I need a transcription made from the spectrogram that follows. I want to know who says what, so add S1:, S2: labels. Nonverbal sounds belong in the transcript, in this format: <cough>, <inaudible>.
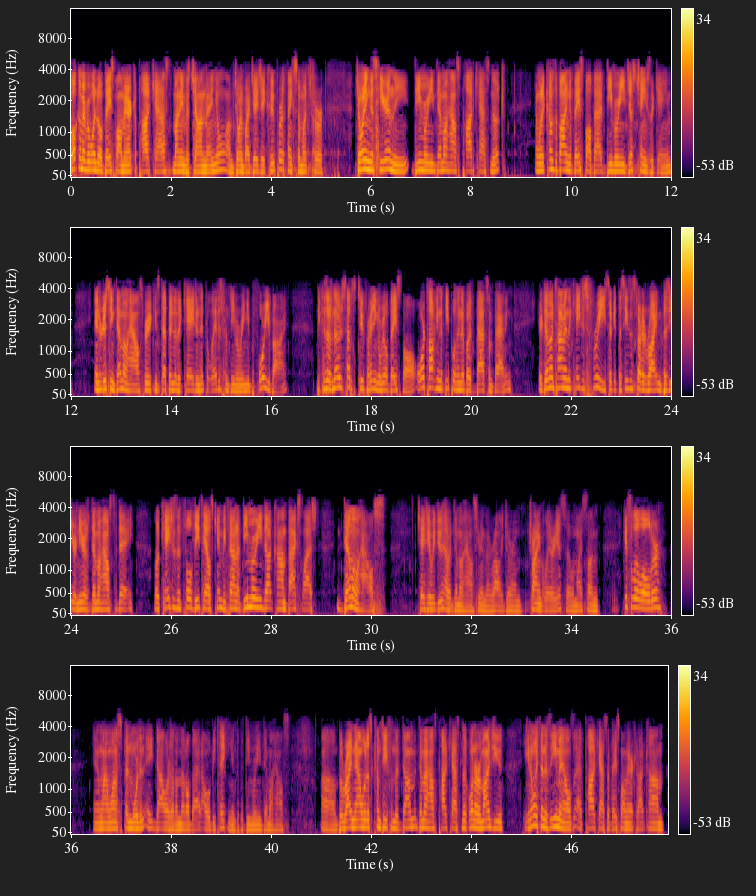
S1: Welcome everyone to a Baseball America podcast. My name is John Manuel. I'm joined by JJ Cooper. Thanks so much for joining us here in the DeMarini Demo House podcast nook. And when it comes to buying a baseball bat, DeMarini just changed the game, introducing Demo House, where you can step into the cage and hit the latest from DeMarini before you buy, because there's no substitute for hitting a real baseball or talking to people who know both bats and batting. Your demo time in the cage is free, so get the season started right and visit your nearest Demo House today. Locations and full details can be found at demarini.com backslash demo house. JJ, we do have a demo house here in the Raleigh Durham Triangle area. So when my son gets a little older, and when I want to spend more than eight dollars on a metal bat, I will be taking him to the DeMarini Demo House. Uh, but right now, we'll just come to you from the Demo House podcast. And I want to remind you, you can always send us emails at podcast at baseballamerica.com.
